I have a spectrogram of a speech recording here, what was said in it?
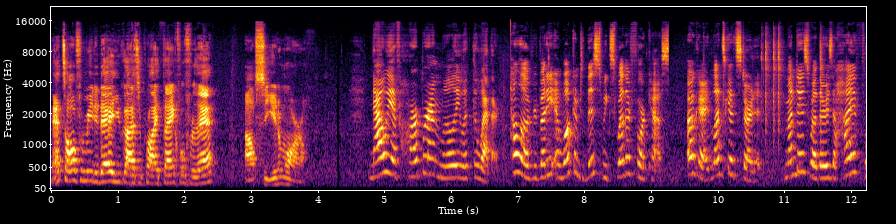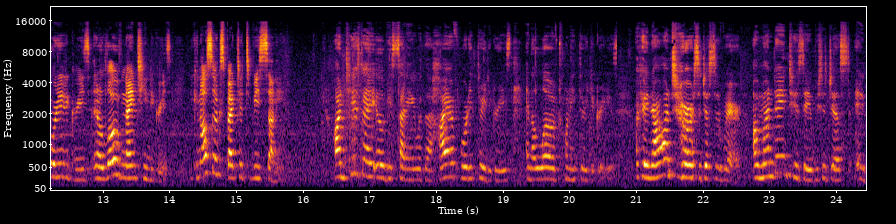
That's all for me today. You guys are probably thankful for that. I'll see you tomorrow. Now we have Harper and Lily with the weather. Hello everybody and welcome to this week's weather forecast. Okay, let's get started. Monday's weather is a high of 40 degrees and a low of 19 degrees. You can also expect it to be sunny. On Tuesday, it will be sunny with a high of 43 degrees and a low of 23 degrees. Okay, now on to our suggested wear. On Monday and Tuesday, we suggest a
